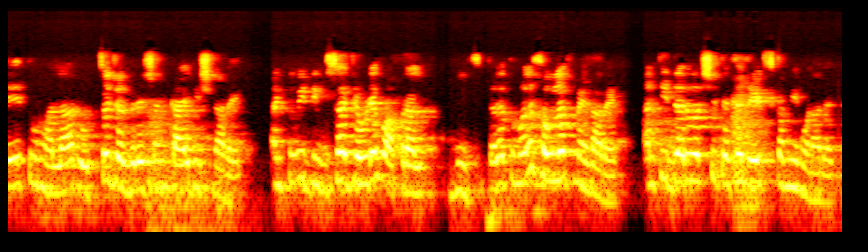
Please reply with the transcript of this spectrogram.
ते तुम्हाला रोजचं जनरेशन काय दिसणार आहे? आणि तुम्ही दिवसा जेवढे वापराल वीज त्याला तुम्हाला सवलत मिळणार आहे. आणि ती दरवर्षी त्याचे रेट्स कमी होणार आहेत.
